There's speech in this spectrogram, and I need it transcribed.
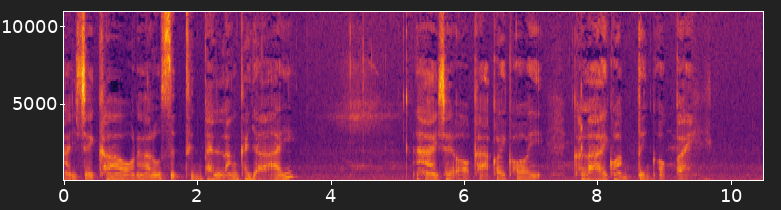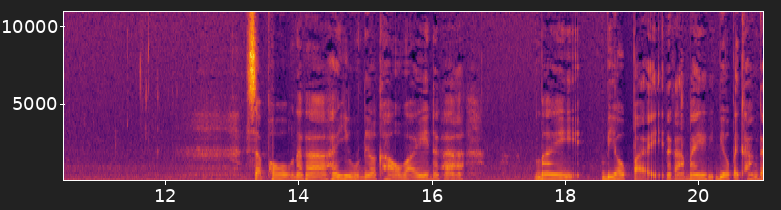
หายใจเข้านะคะรู้สึกถึงแผ่นหลังขยาย หายใจออกค่ะค่อยๆ คลายความตึงออกไป สะโพกนะคะให้อยู่เหนือเข่าไว้นะคะ ไม่เบี้ยวไปนะคะ ไม่เบี้ยวไปข้างใด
